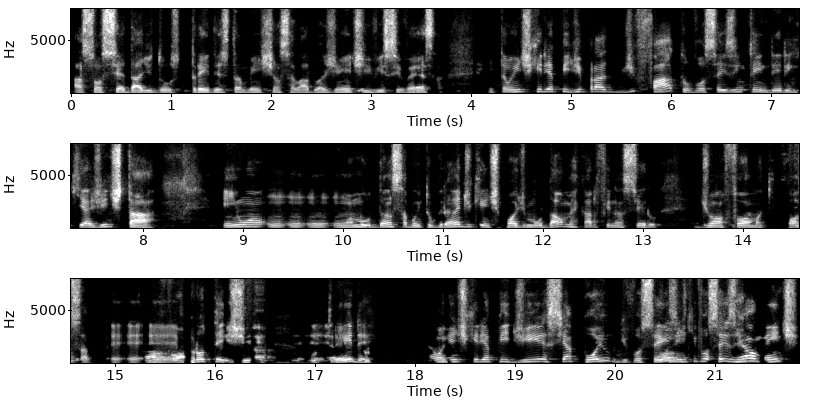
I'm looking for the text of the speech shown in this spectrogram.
a sociedade dos traders também chancelado a gente e vice-versa. Então a gente queria pedir para, de fato, vocês entenderem que a gente está em uma, um, uma, mudança muito grande, que a gente pode mudar o mercado financeiro de uma forma que possa é, é, é proteger o trader. Então a gente queria pedir esse apoio de vocês e que vocês realmente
